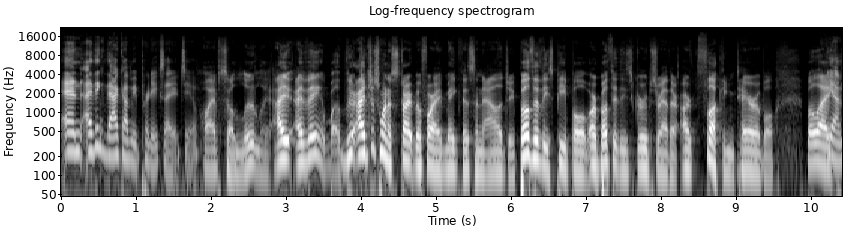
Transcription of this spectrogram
and I think that got me pretty excited too. Oh, absolutely. I, I think I just want to start before I make this analogy. Both of these people, or both of these groups rather, are fucking terrible. But like Yeah.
